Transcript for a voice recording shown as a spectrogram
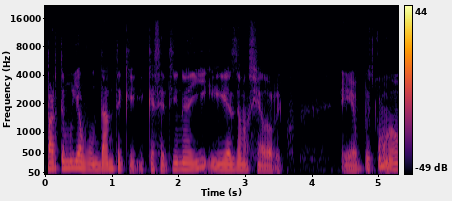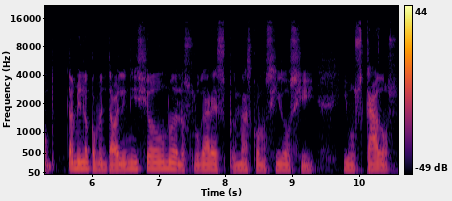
parte muy abundante que, que, se tiene ahí y es demasiado rico. Eh, pues como también lo comentaba al inicio, uno de los lugares pues, más conocidos y, y buscados,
